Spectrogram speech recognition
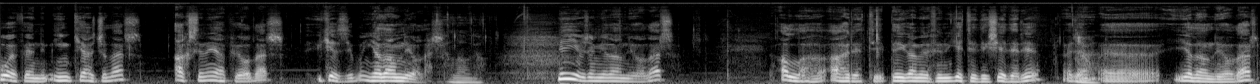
bu efendim inkarcılar aksine yapıyorlar. Yükezzibun yalanlıyorlar. Yalan Neyi hocam yalanlıyorlar? Allah'ı, ahireti, Peygamber Efendimiz getirdiği şeyleri hocam e, yalanlıyorlar.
